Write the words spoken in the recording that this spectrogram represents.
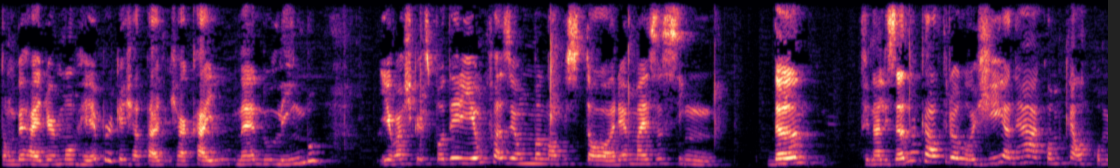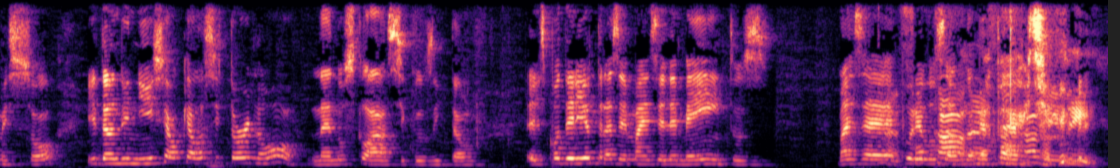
Tomb Raider morrer, porque já, tá, já caiu, né, no limbo. E eu acho que eles poderiam fazer uma nova história, mas assim, dando, finalizando aquela trilogia, né, ah, como que ela começou e dando início ao que ela se tornou, né, nos clássicos. Então, eles poderiam trazer mais elementos, mas é, É, por focar- ilusão da é, minha focar parte.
